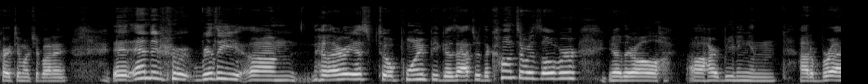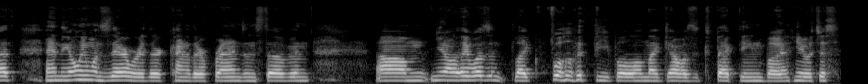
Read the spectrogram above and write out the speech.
cry too much about it. It ended really um, hilarious to a point because after the concert was over, you know, they're all uh, heart beating and out of breath, and the only ones there were their kind of their friends and stuff, and Um, you know, it wasn't like full with people and like I was expecting, but it was just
